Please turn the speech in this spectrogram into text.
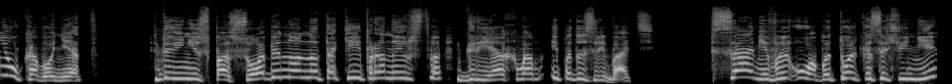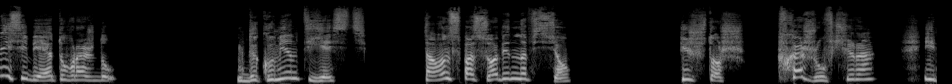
ни у кого нет. Да и не способен он на такие пронырства, грех вам и подозревать. Сами вы оба только сочинили себе эту вражду. Документ есть, а он способен на все. И что ж, вхожу вчера, и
